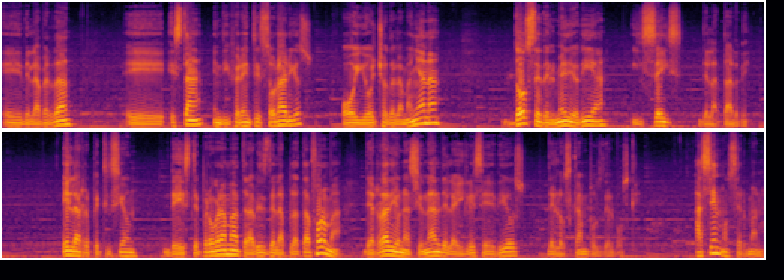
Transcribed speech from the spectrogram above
eh, la Verdad eh, está en diferentes horarios, hoy 8 de la mañana, 12 del mediodía y 6 de la tarde. Es la repetición de este programa a través de la plataforma de Radio Nacional de la Iglesia de Dios de los Campos del Bosque. Hacemos, hermano,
